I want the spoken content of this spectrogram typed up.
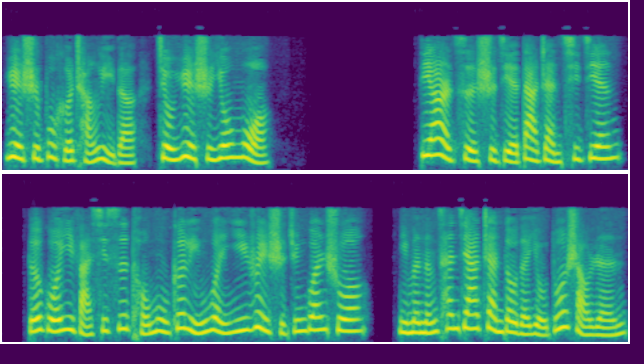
越是不合常理的，就越是幽默。第二次世界大战期间，德国一法西斯头目戈林问一瑞士军官说：“你们能参加战斗的有多少人？”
